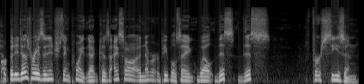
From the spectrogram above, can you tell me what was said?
but it does raise an interesting point that because I saw a number of people saying, well, this this first season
